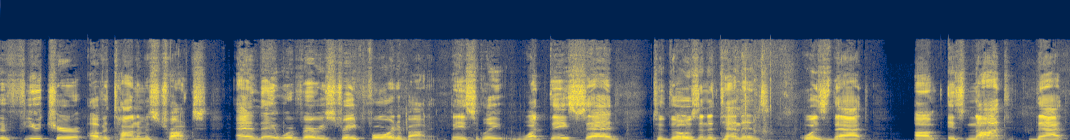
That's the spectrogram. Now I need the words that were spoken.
the future of autonomous trucks. And they were very straightforward about it. Basically, what they said to those in attendance was that um, it's not that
